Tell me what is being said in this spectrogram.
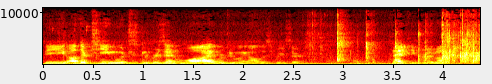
the other team, which is gonna present why we're doing all this research. Thank you very much.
